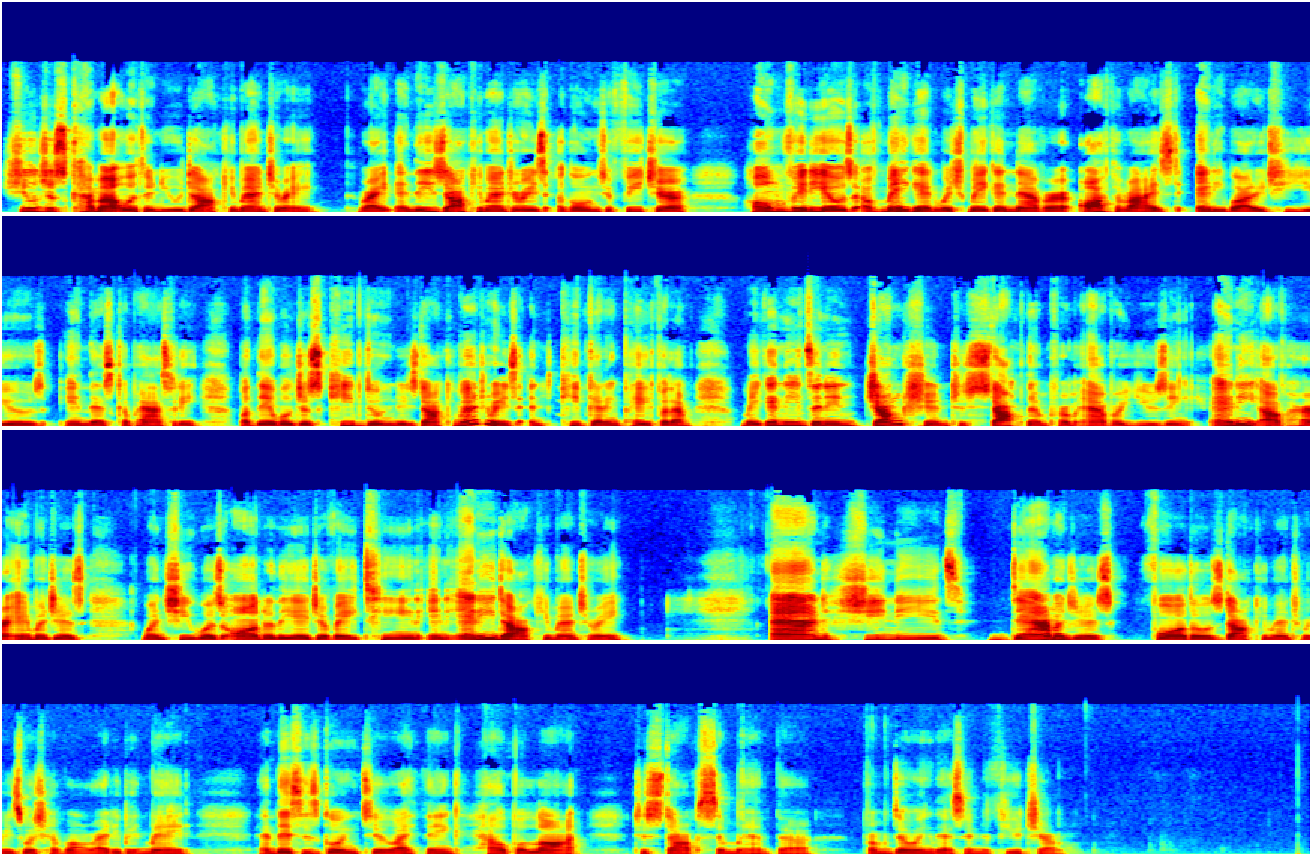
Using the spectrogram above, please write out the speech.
she'll just come out with a new documentary. Right? And these documentaries are going to feature home videos of Meghan, which Meghan never authorized anybody to use in this capacity, but they will just keep doing these documentaries and keep getting paid for them. Meghan needs an injunction to stop them from ever using any of her images when she was under the age of 18 in any documentary. And she needs damages for those documentaries which have already been made. And this is going to, I think, help a lot to stop Samantha from doing this in the future.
